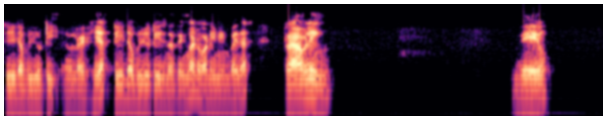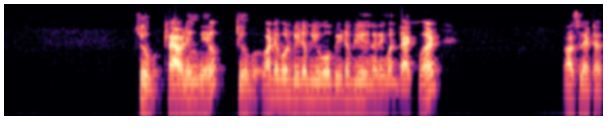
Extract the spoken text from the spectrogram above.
TWT I will write here. TWT is nothing but what do you mean by that? Traveling wave tube traveling wave tube. What about BWO BWO is nothing but backward oscillator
